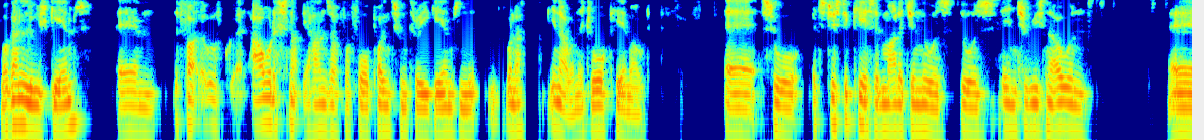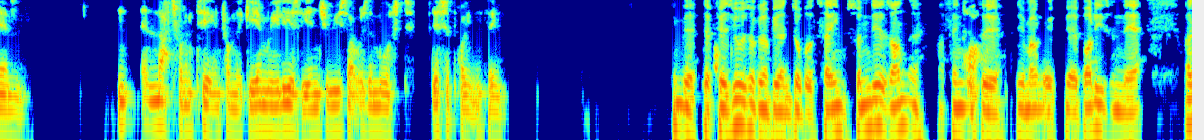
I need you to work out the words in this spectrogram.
We're going to lose games. Um, the fact that we've, I would have snapped your hands off for four points from three games, and when I, you know, when the draw came out. Uh, so it's just a case of managing those those injuries now, and um, and that's what I'm taking from the game. Really, is the injuries. That was the most disappointing thing. I think the, the physios are going to be on double time Sundays, aren't they? I think oh. with the, the amount of uh, bodies in there. Uh,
